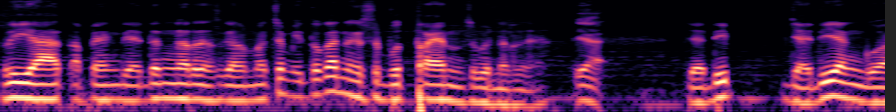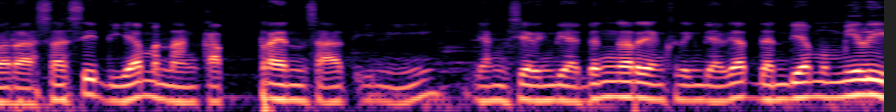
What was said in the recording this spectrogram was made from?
lihat, apa yang dia dengar dan segala macam itu kan yang disebut tren sebenarnya. ya Jadi jadi yang gua rasa sih dia menangkap tren saat ini yang sering dia dengar, yang sering dia lihat dan dia memilih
